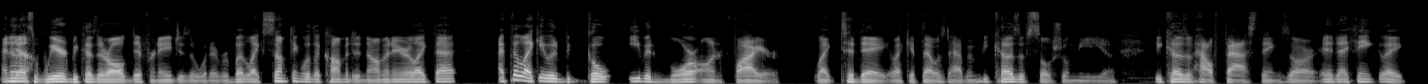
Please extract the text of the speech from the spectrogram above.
I know Yeah. that's weird because they're all different ages or whatever, but like something with a common denominator like that, I feel like it would be, go even more on fire like today, like if that was to happen because of social media, because of how fast things are, and I think like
